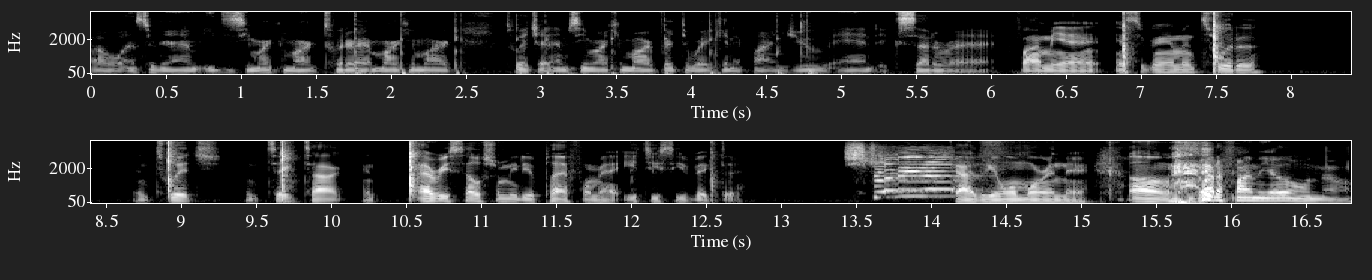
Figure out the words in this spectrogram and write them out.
Uh, well, Instagram, ETC Marky Mark, Twitter at Marky Mark, Twitch at MC Marky Mark, Victor, where can they find you, and etc. Find me at Instagram and Twitter, and Twitch and TikTok and every social media platform at ETC Victor. Guys, we get one more in there. Um, You gotta find the other one though.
